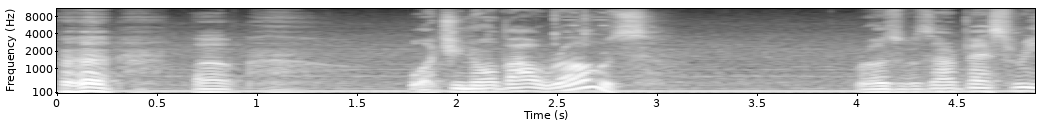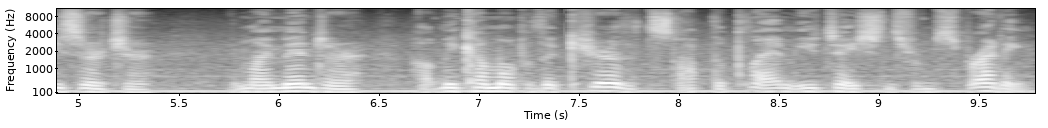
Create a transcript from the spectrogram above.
what you know about Rose? Rose was our best researcher, and my mentor helped me come up with a cure that stopped the plant mutations from spreading.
